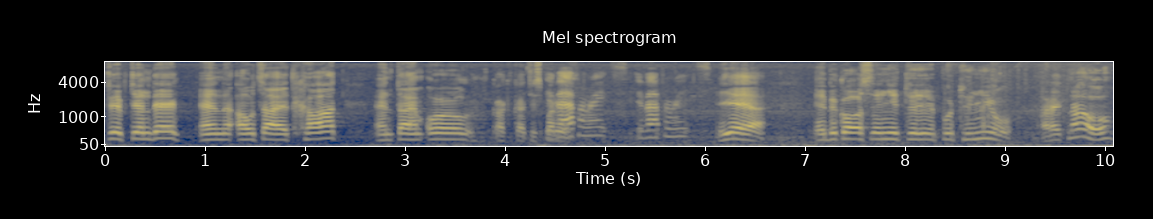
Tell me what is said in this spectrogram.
15 day and outside hot and thyme oil evaporates? Evaporates? Yeah. Because we need to put new. Right now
